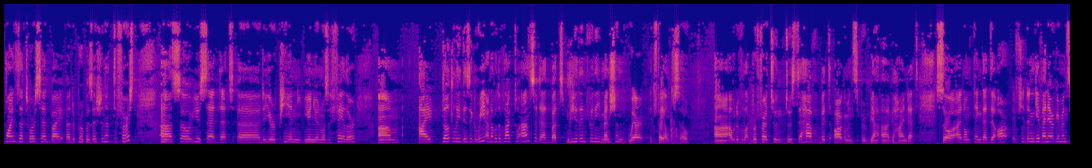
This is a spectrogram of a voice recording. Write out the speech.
points that were said by uh, the proposition at the first. Uh, so you said that uh, the European Union was a failure. Um, I totally disagree, and I would have liked to answer that, but you didn't really mention where it failed. So uh, I would have preferred to, to, have a bit arguments uh, behind that. So I don't think that there are, if you didn't give any arguments,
